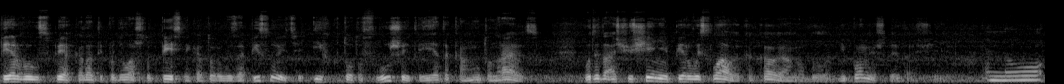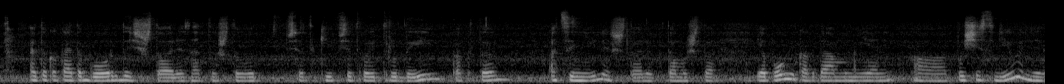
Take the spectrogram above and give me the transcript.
первый успех, когда ты поняла, что песни, которые вы записываете, их кто-то слушает, и это кому-то нравится. Вот это ощущение первой славы, какое оно было? Не помнишь ты это ощущение? Ну, это какая-то гордость, что ли, за то, что вот все-таки все твои труды как-то оценили, что ли, потому что я помню, когда мне э, посчастливилось,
